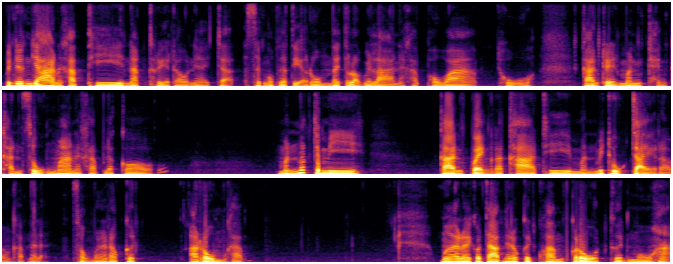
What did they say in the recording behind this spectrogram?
เป็นเรื่องยากนะครับที่นักเทรดเราเนี่ยจะสงบสติอารมณ์ได้ตลอดเวลานะครับ เพราะว่าโหการเทรดมันแข่งขันสูงมากนะครับ แล้วก็มันมักจะมีการแกว่งราคาที่มันไม่ถูกใจเราครับนั่นแหละส่งมาให้เราเกิด อารมณ์ครับ เมื่ออะไรก็ตามที่เราเกิดความโกรธเกิดโมหะ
